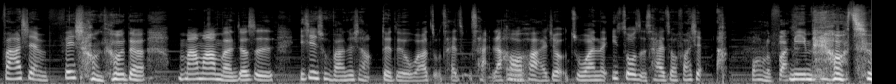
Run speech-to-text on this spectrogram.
发现非常多的妈妈们，就是一进厨房就想，对对，我要煮菜煮菜，然后后来就煮完了一桌子菜之后，发现啊，忘了饭，米没有煮，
